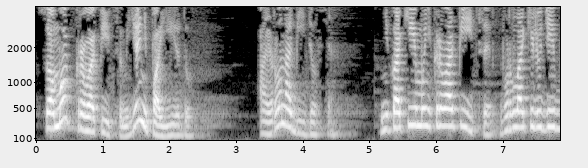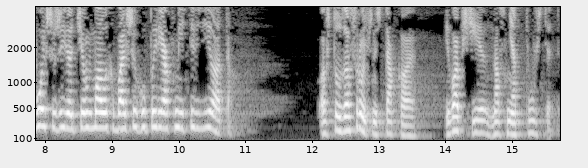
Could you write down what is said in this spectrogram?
«Сама к кровопийцам я не поеду». Айрон обиделся. Никакие мы не кровопийцы. В Урлаке людей больше живет, чем в малых и больших упырях вместе взятых. А что за срочность такая? И вообще нас не отпустят.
